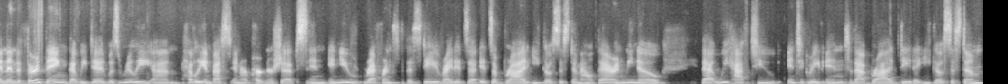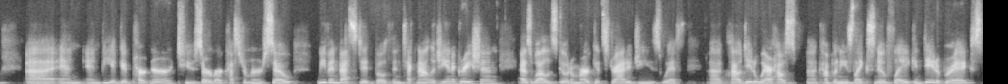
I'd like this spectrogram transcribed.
And then the third thing that we did was really um, heavily invest in our partnerships. And, and you referenced this, Dave, right? It's a, it's a broad ecosystem out there. And we know that we have to integrate into that broad data ecosystem uh, and, and be a good partner to serve our customers. So we've invested both in technology integration as well as go-to-market strategies with uh, cloud data warehouse uh, companies like Snowflake and Databricks,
